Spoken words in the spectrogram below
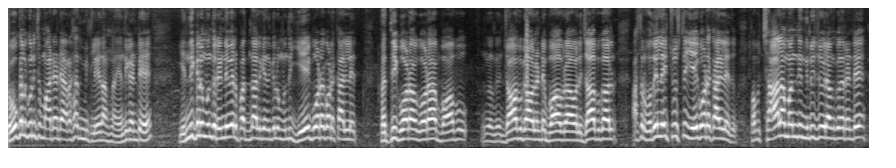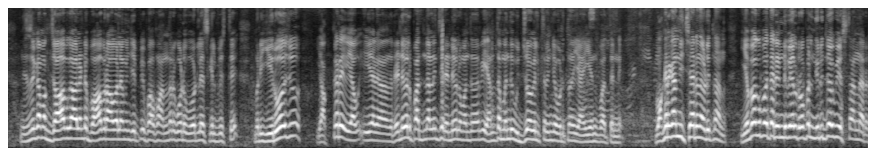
యువకుల గురించి మాట్లాడే అర్హత మీకు లేదంటున్నాను. ఎందుకంటే ఎన్నికల ముందు రెండు వేల పద్నాలుగు ఎన్నికల ముందు ఏ గోడ కూడా కాలేదు ప్రతి గోడ కూడా బాబు జాబ్ కావాలంటే బాబు రావాలి జాబ్ కావాలి. అసలు ఉదయం లేచి చూస్తే ఏ కూడా కాలేదు పాపం చాలామంది నిరుద్యోగులు అనుకున్నారంటే నిజంగా మాకు జాబ్ కావాలంటే బాబు రావాలని చెప్పి పాపం అందరూ కూడా ఓట్లేసి గెలిపిస్తే మరి ఈరోజు ఎక్కడ రెండు వేల పద్నాలుగు నుంచి రెండు వేల మంది వరకు ఎంతమంది ఉద్యోగాలు ఇచ్చారని చెబుతుంది ఈ అయ్యన్ పాత్రని ఒకరికన్నా ఇచ్చారని అడుగుతున్నాను. ఇవ్వకపోతే రెండు వేల రూపాయలు నిరుద్యోగం ఇస్తున్నారు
